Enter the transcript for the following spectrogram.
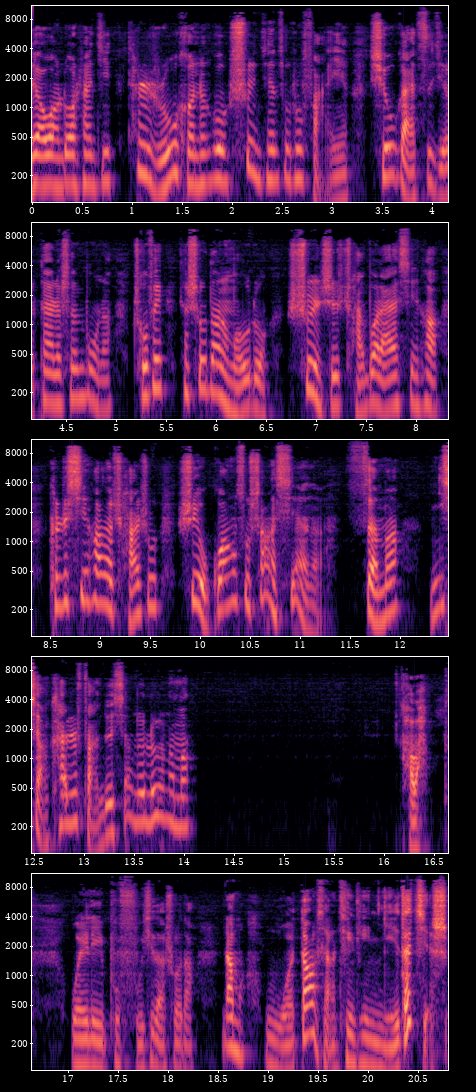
瞭望洛杉矶，它是如何能够瞬间做出反应，修改自己的概率分布呢？除非它收到了某种瞬时传播来的信号。可是信号的传输是有光速上限的，怎么？你想开始反对相对论了吗？好吧，威力不服气的说道。那么我倒想听听你的解释。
